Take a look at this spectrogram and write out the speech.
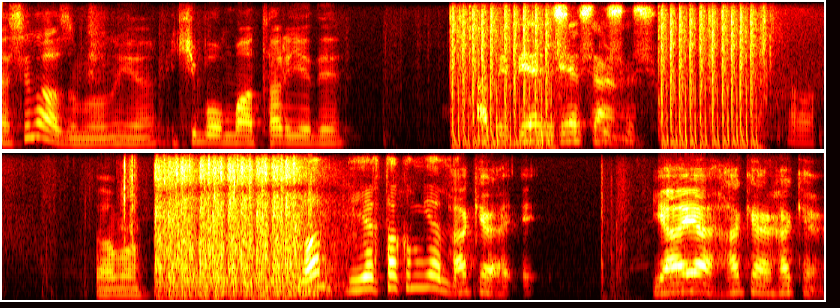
Gitmesi lazım onun ya. İki bomba atar yedi. Abi bir Düşmüş tane. düşmüş. Tamam. Tamam. Lan diğer takım geldi. Hacker. Yeah, yeah, hacker, hacker.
